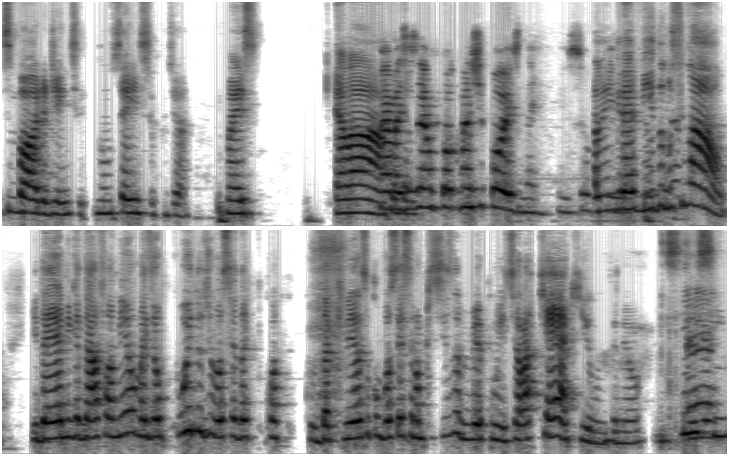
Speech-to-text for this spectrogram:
Spoiler, gente. Não sei se eu podia. Mas ela. Ah, mas isso é um pouco mais depois, né? Isso Ela é engravida no final. E daí a amiga dela fala, meu, mas eu cuido de você da, com a- da criança com você, você não precisa viver com isso. Ela quer aquilo, entendeu? Sim, É. sim.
